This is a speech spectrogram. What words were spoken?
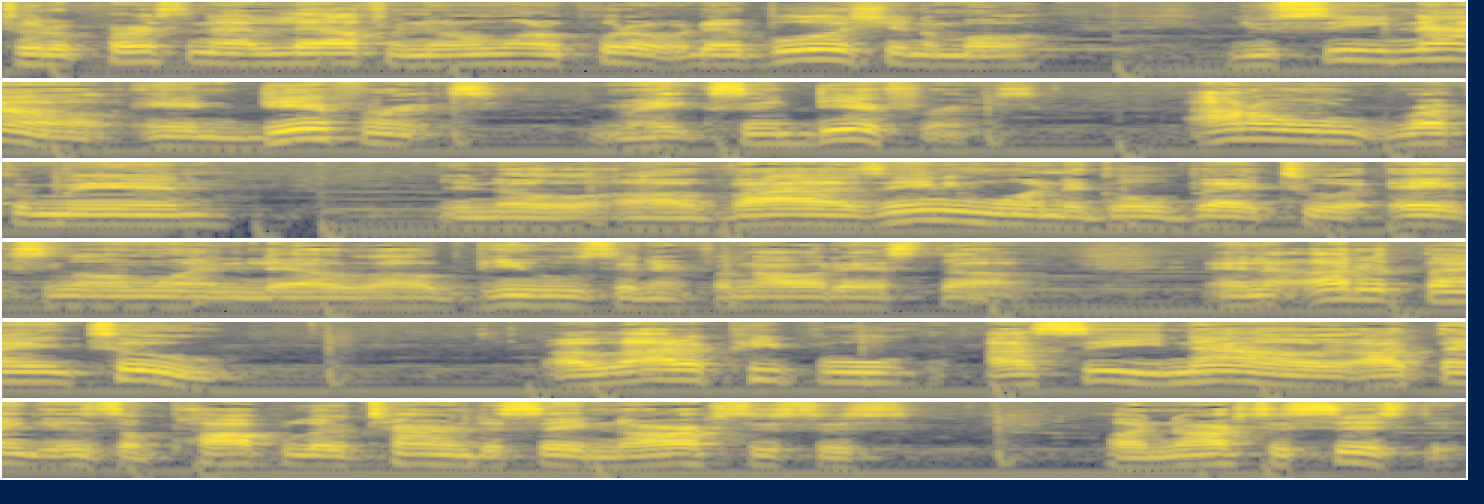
to the person that left and don't want to put up with that bullshit anymore, you see now indifference makes indifference. I don't recommend you know, advise anyone to go back to an ex loved one level abusing and from all that stuff. And the other thing too, a lot of people I see now, I think it's a popular term to say narcissist or narcissistic.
